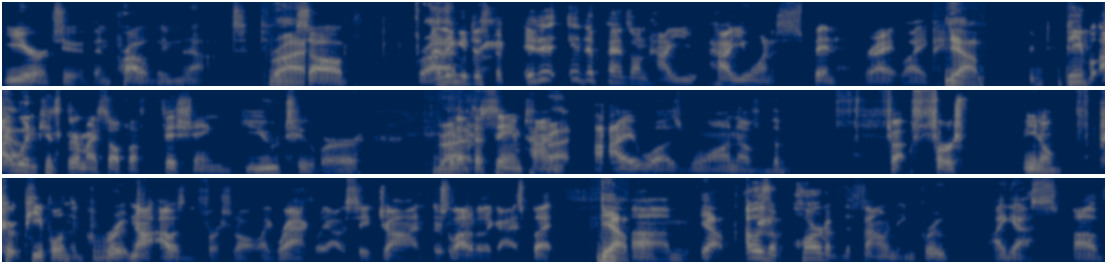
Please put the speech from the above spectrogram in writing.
year or two, then probably not. Right. So I think it just it, it depends on how you how you want to spin it, right? Like yeah. People, I wouldn't consider myself a fishing YouTuber, but at the same time, Right. I was one of the f- first, you know, p- people in the group. No, I wasn't the first at all. Like Rackley, i would say John. There's a lot of other guys, but Yeah. um, Yeah. I was a part of the founding group, I guess, of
